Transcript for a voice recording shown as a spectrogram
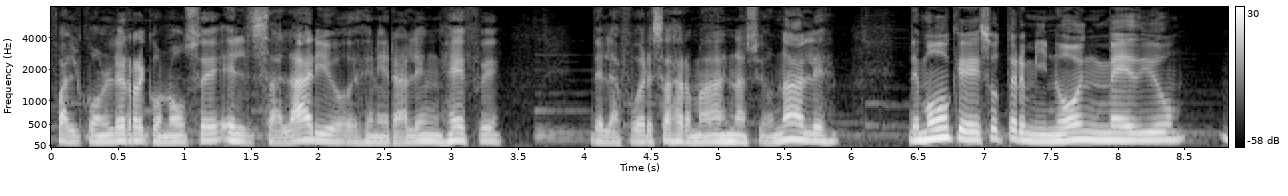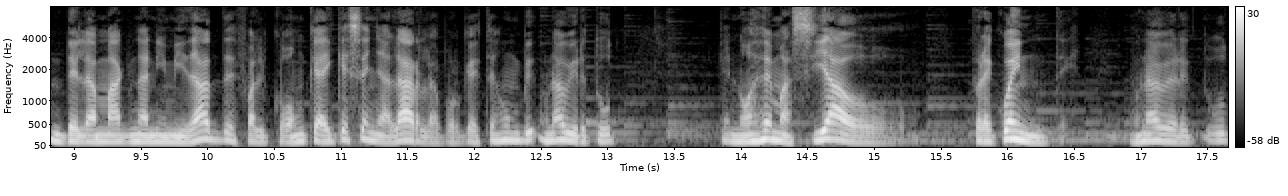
Falcón le reconoce el salario de general en jefe de las Fuerzas Armadas Nacionales, de modo que eso terminó en medio de la magnanimidad de Falcón, que hay que señalarla, porque esta es una virtud que no es demasiado frecuente, es una virtud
